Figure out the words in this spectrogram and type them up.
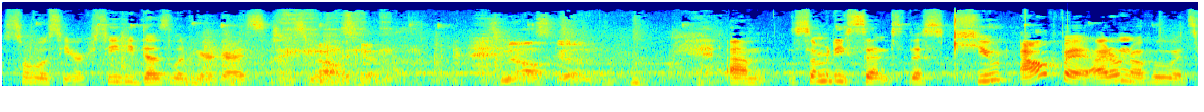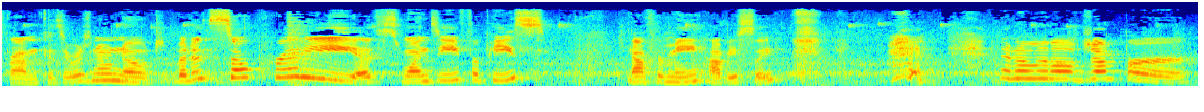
Solo's here. See, he does live here, guys. It smells good. smells good. Um, somebody sent this cute outfit. I don't know who it's from because there was no note, but it's so pretty. A swansea for peace. Not for me, obviously. and a little jumper.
